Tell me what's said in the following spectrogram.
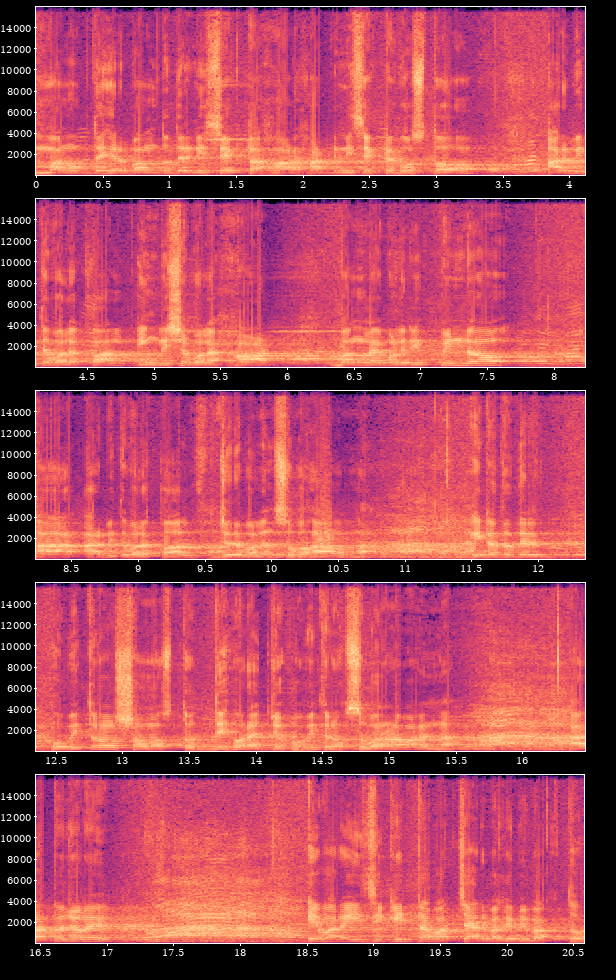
মানব দেহের বান্ধুদের নিচে একটা হাড় হাড্ডির নিচে একটা গোস্ত। আরবিতে বলে কাল ইংলিশে বলে হার্ট বাংলায় বলে হৃৎপিণ্ড, আর আরবিতে বলে কল্ফ জোরে বলেন সুবাহার এটা তাদের পবিত্র সমস্ত দেহ রাজ্য পবিত্র। সুবাহ বলেন না? আর একটু জোরে। এবার এই জিকিরটা আবার চার ভাগে বিভক্ত।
